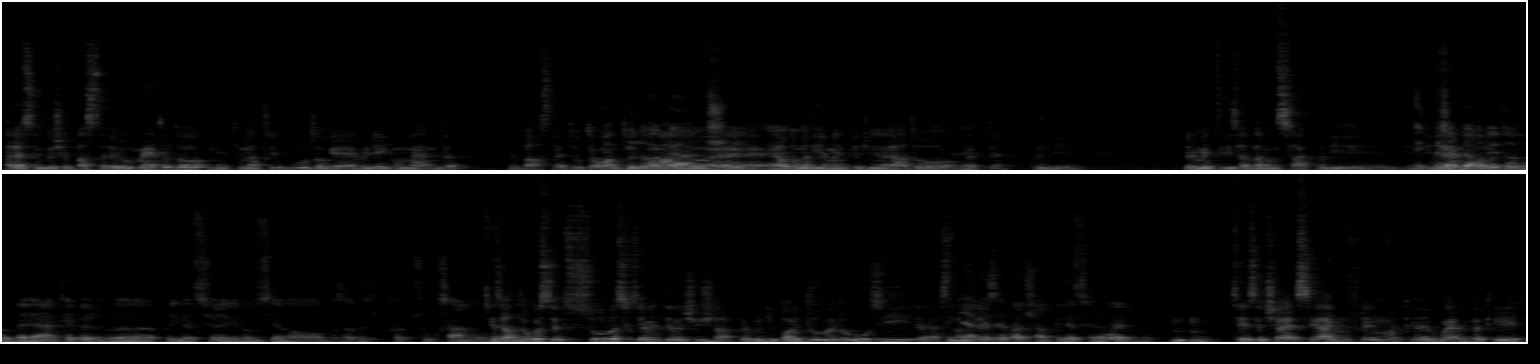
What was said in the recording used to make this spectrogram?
Adesso invece basta avere un metodo, metti un attributo che è relay command e basta, e tutto quanto il comando è, è, automaticamente generato okay. per te. Quindi permette di salvare un sacco di, di E questo abbiamo detto che va bene anche per applicazioni che non siano basate su, su XAML. Esatto, quindi... questo è solo esclusivamente per C Sharp, quindi poi dove lo usi... Eh, quindi anche se faccio un'applicazione web? Mm-hmm. Sì, se, se, hai un framework web che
